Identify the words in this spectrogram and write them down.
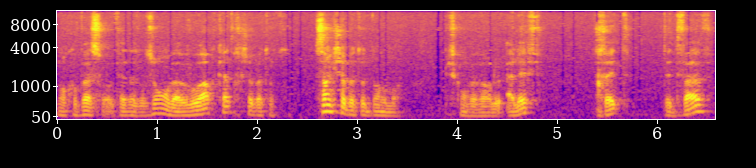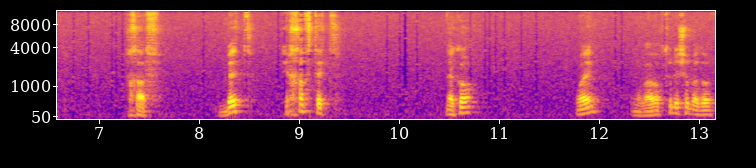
donc on va, faites attention, on va avoir 4 Shabbatot, 5 Shabbatot dans le mois, puisqu'on va avoir le Aleph, Chet, Tetvav, Chaf, Bet et Chaf tête. D'accord? Ouais, on va avoir tous les Shabbatot,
